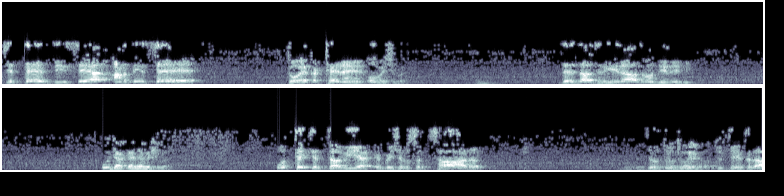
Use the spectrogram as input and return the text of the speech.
ਜਿੱਥੇ ਦਿਸੇ ਔਰ ਅਣਦਿਸੇ ਦੋਏ ਇਕੱਠੇ ਨੇ ਉਹ ਵਿਸ਼ਵ ਹੈ। ਦਿਸ ਦਾ ਸਰੀਰ ਆਤਮਾ ਦੀਦੀ ਨਹੀਂ ਉਹ ਜਾਗਾਂ ਦਾ ਵਿਸ਼ਵ। ਹੈ ਉੱਥੇ ਚਿੰਤਾ ਵੀ ਹੈ ਇਹ ਵਿਸ਼ਵ ਸੰਸਾਰ ਜੋ ਤੂੰ ਤੂੰ ਜੋ ਦੇਖਦਾ।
